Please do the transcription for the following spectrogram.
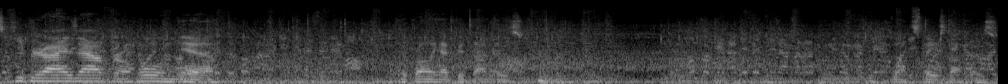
Just keep your eyes out for a hole in the wall. Yeah. They'll probably have good tacos. Well, space tacos.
